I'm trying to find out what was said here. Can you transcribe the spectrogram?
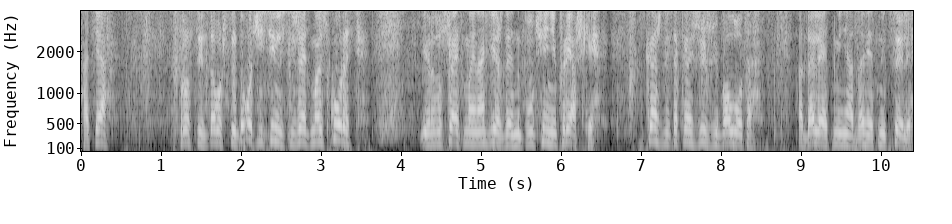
Хотя просто из-за того, что это очень сильно снижает мою скорость и разрушает мои надежды на получение пряжки. Каждая такая жижа и болото отдаляет меня от заветной цели.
